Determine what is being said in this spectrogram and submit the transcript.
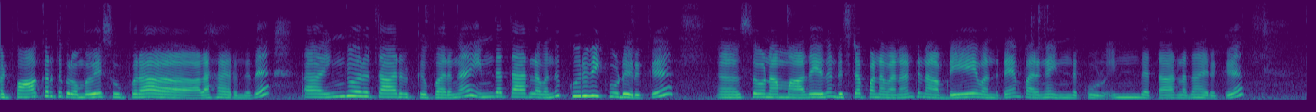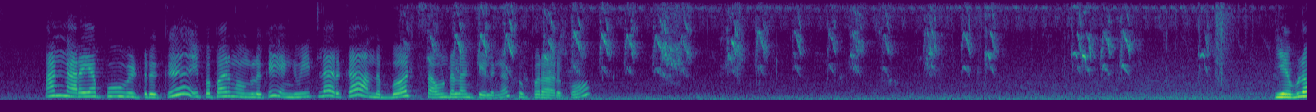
பட் பார்க்குறதுக்கு ரொம்பவே சூப்பராக அழகாக இருந்தது. இங்கே ஒரு தார் இருக்குது பாருங்கள் இந்த தாரில் வந்து குருவிக்கூடு இருக்குது ஸோ நம்ம அதை எதுவும் டிஸ்டர்ப் பண்ண வேணான்ட்டு நான் அப்படியே வந்துட்டேன். பாருங்கள் இந்த கூ இந்த தாரில் தான் இருக்குது அண்ட் நிறையா பூ விட்டுருக்கு. இப்போ பாருங்கள் உங்களுக்கு எங்கள் வீட்டில் இருக்க அந்த பேர்ட் சவுண்டெல்லாம் கேளுங்க. சூப்பராக இருக்கும். எவ்வளோ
